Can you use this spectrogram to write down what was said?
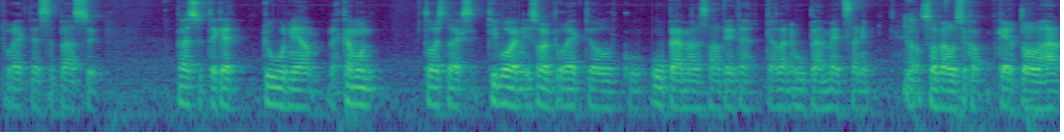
projekteissa päässyt, päässyt tekemään duunia. Ehkä mun toistaiseksi kivoin isoin projekti on ollut, kun UPMllä saatiin tehdä tällainen UPM Metsä, niin Joo. sovellus, joka kertoo vähän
